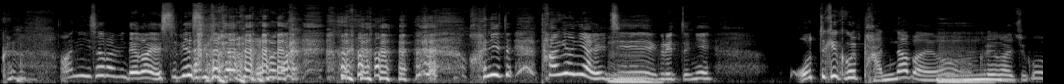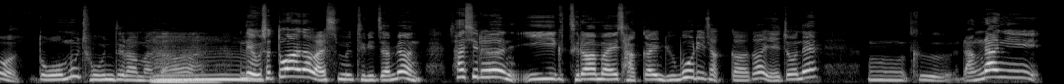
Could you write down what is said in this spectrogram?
아니, 이 사람이 내가 SBS 모르나? 아니, 당연히 알지. 음. 그랬더니, 어떻게 그걸 봤나 봐요. 음. 그래가지고 너무 좋은 드라마다. 음. 근데 여기서 또 하나 말씀을 드리자면 사실은 이 드라마의 작가인 류보리 작가가 예전에 음 그 랑랑이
